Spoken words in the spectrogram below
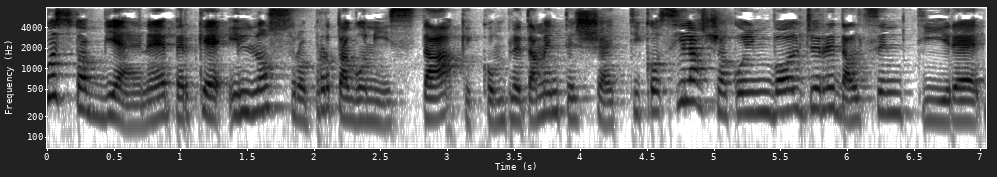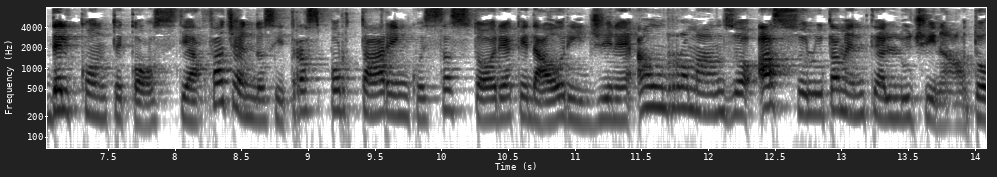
Questo avviene perché il nostro protagonista, che è completamente scettico, si lascia coinvolgere dal sentire del conte Costia, facendosi trasportare in questa storia che dà origine a un romanzo assolutamente allucinato,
